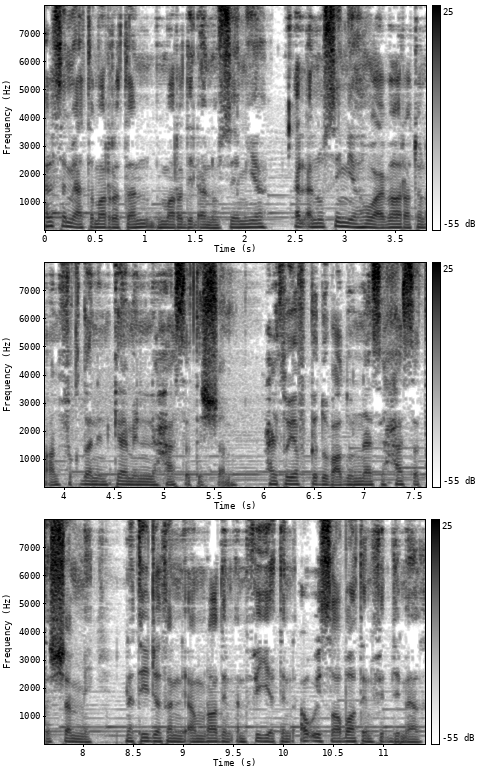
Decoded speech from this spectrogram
هل سمعت مرة بمرض الأنوسيميا؟ الأنوسيميا هو عبارة عن فقدان كامل لحاسة الشم. حيث يفقد بعض الناس حاسة الشم نتيجة لأمراض أنفية أو إصابات في الدماغ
